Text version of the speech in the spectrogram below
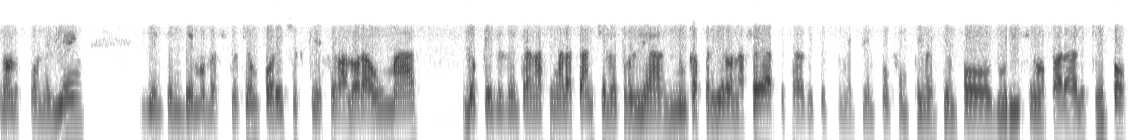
no los pone bien y entendemos la situación, por eso es que se valora aún más lo que ellos entran hacen a la cancha. El otro día nunca perdieron la fe, a pesar de que el primer tiempo fue un primer tiempo durísimo para el equipo,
